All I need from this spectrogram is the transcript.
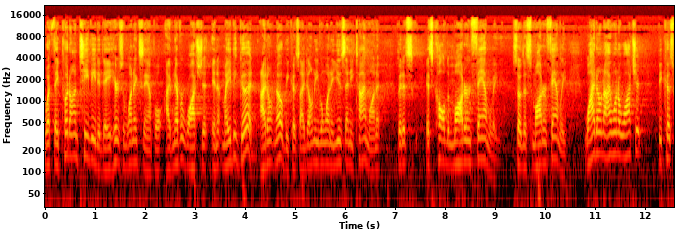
what they put on TV today, here's one example. I've never watched it, and it may be good. I don't know because I don't even want to use any time on it. But it's, it's called The Modern Family. So, this Modern Family. Why don't I want to watch it? Because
